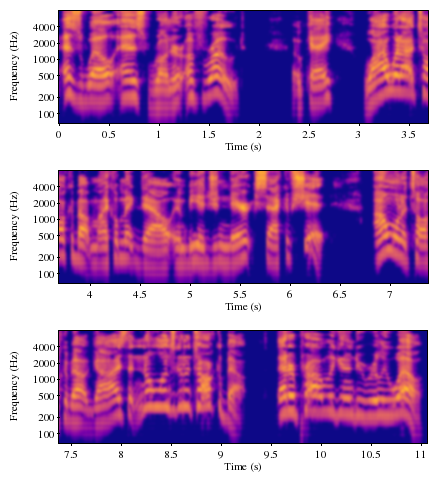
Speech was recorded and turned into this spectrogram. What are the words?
as well as runner of road. Okay. Why would I talk about Michael McDowell and be a generic sack of shit? I want to talk about guys that no one's going to talk about that are probably going to do really well.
